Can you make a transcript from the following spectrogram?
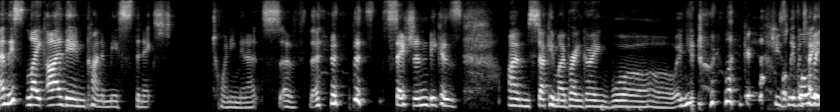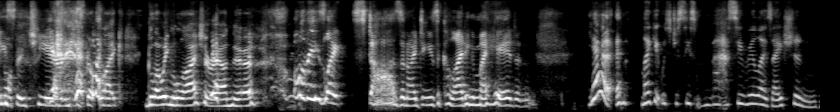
And this, like, I then kind of miss the next 20 minutes of the, the session because I'm stuck in my brain going, whoa. And you know, like she's levitating these, off her chair yeah, and she's got like glowing light around her. All these like stars and ideas are colliding in my head. And yeah, and like it was just this massive realization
